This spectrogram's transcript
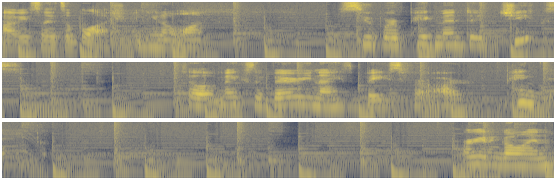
obviously it's a blush and you don't want super pigmented cheeks. So it makes a very nice base for our pink look. We're gonna go in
